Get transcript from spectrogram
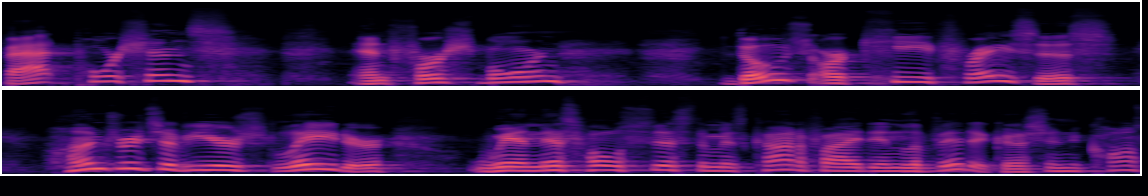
fat portions and firstborn, those are key phrases hundreds of years later when this whole system is codified in Leviticus and it calls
